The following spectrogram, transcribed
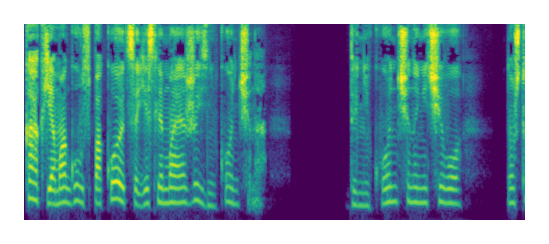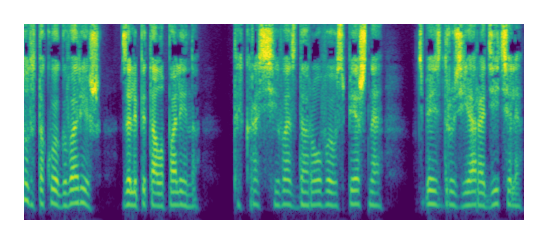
Как я могу успокоиться, если моя жизнь кончена?» «Да не кончено ничего. Ну что ты такое говоришь?» — залепетала Полина. «Ты красивая, здоровая, успешная». У тебя есть друзья, родители,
